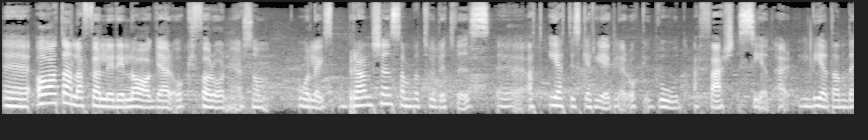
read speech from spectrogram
Eh, och att alla följer de lagar och förordningar som åläggs branschen samt naturligtvis eh, att etiska regler och god affärssed är ledande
